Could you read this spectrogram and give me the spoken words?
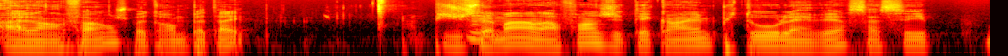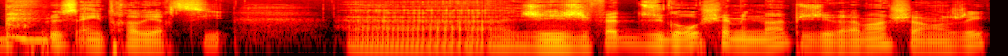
à l'enfance, je me trompe peut-être. Puis justement, à l'enfance, j'étais quand même plutôt l'inverse, assez beaucoup plus introverti. Euh, j'ai fait du gros cheminement, puis j'ai vraiment changé.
